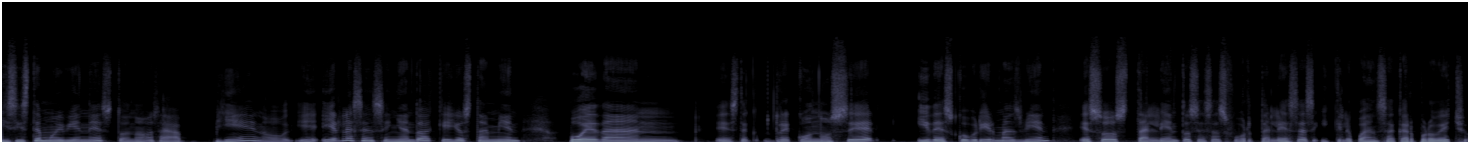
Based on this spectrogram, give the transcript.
hiciste muy bien esto, ¿no? O sea, bien, o irles enseñando a que ellos también puedan este, reconocer y descubrir más bien esos talentos, esas fortalezas y que le puedan sacar provecho.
